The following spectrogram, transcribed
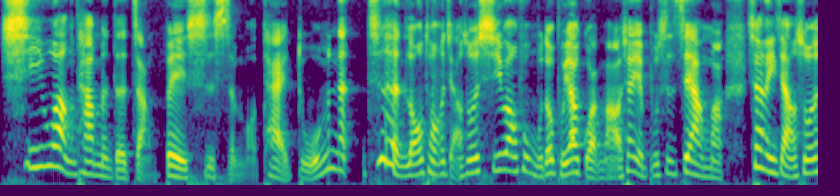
希望他们的长辈是什么态度？我们呢是很笼统的讲说，希望父母都不要管嘛，好像也不是这样嘛。像你讲说，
